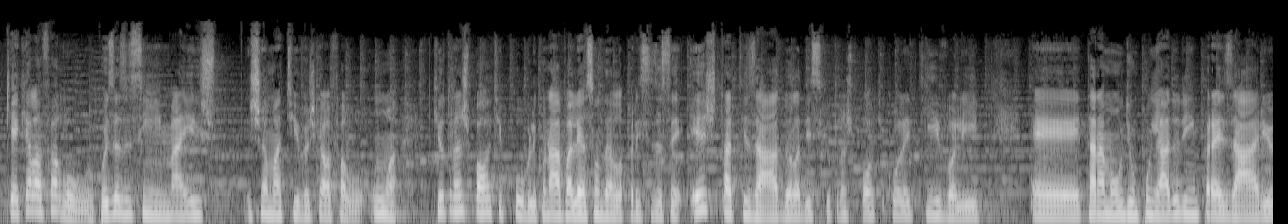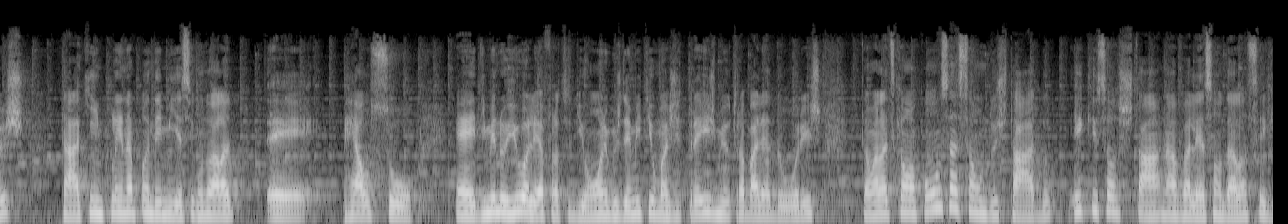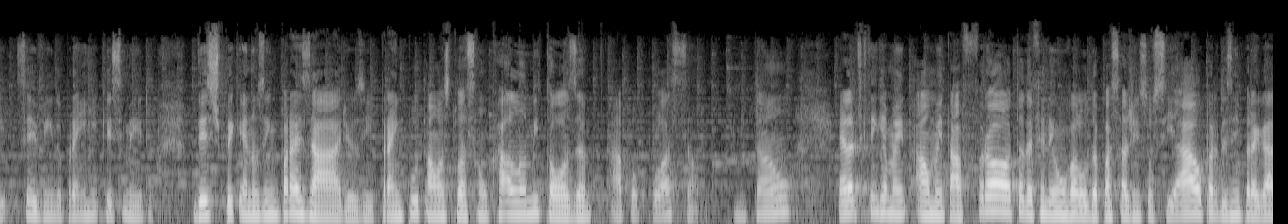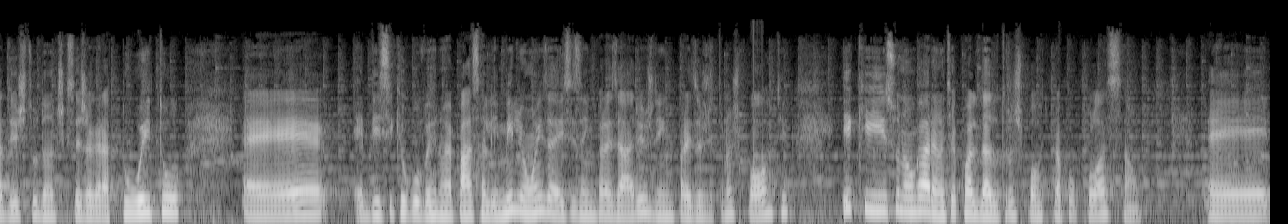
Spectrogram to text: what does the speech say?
o que é que ela falou? Coisas assim mais chamativas que ela falou. Uma, que o transporte público, na avaliação dela, precisa ser estatizado. Ela disse que o transporte coletivo ali está é, tá na mão de um punhado de empresários, tá? Que em plena pandemia, segundo ela, é, realçou, é, diminuiu ali a frota de ônibus, demitiu mais de 3 mil trabalhadores. Então, ela diz que é uma concessão do Estado e que só está, na avaliação dela, servindo para enriquecimento desses pequenos empresários e para imputar uma situação calamitosa à população. Então, ela diz que tem que aumentar a frota, defender um valor da passagem social para desempregados e estudantes que seja gratuito. É, disse que o governo repassa ali milhões a esses empresários de empresas de transporte e que isso não garante a qualidade do transporte para a população. É,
